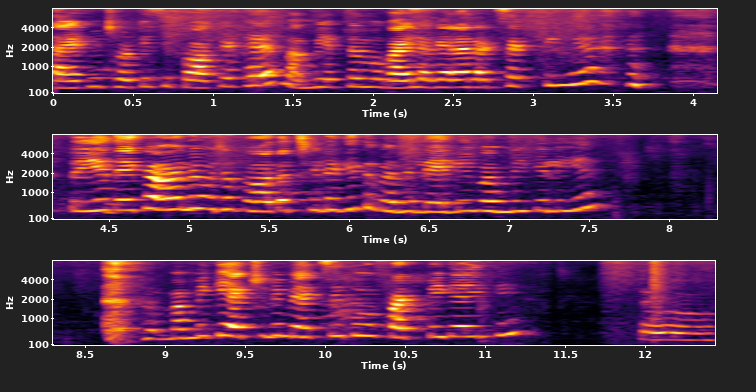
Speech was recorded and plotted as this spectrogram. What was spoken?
साइड में छोटी सी पॉकेट है, मम्मी अपना मोबाइल वगैरह रख सकती है। तो ये देखा मैंने मुझे बहुत अच्छी लगी तो मैंने ले ली मम्मी के लिए। मम्मी की एक्चुअली मैक्सी तो फट भी गई थी। तो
